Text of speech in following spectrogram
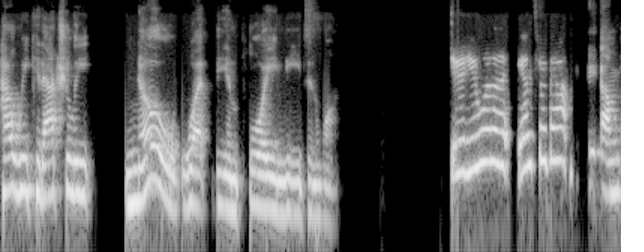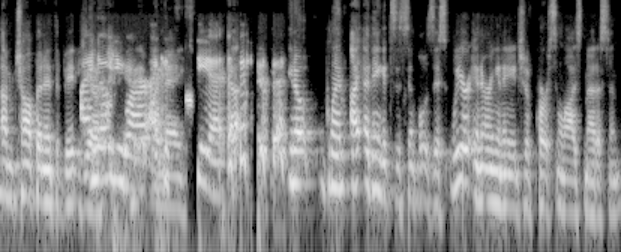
how we could actually know what the employee needs and wants? Do you want to answer that? I'm I'm chomping at the bit. Here. I know you are. if I can may. see it. Uh, you know, Glenn, I, I think it's as simple as this. We are entering an age of personalized medicine.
